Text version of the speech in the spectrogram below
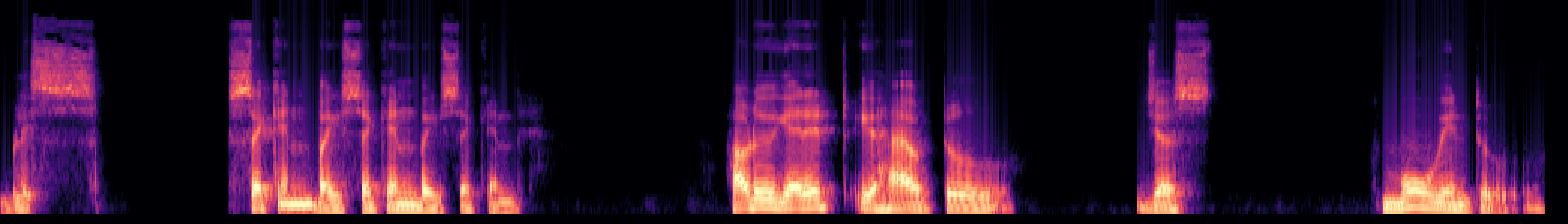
bliss. Second by second by second. How do you get it? You have to just move into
